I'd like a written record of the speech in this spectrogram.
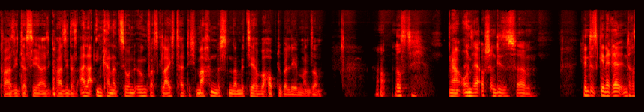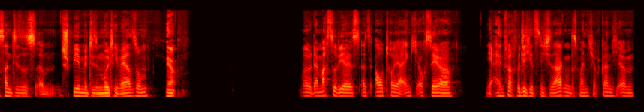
quasi, dass sie also quasi, dass alle Inkarnationen irgendwas gleichzeitig machen müssten, damit sie überhaupt überleben und so. Ja, lustig. Ja, Und und ja auch schon dieses, ähm, ich finde es generell interessant, dieses ähm, Spiel mit diesem Multiversum. ja, Weil da machst du dir als, als Autor ja eigentlich auch sehr, nee, einfach will ich jetzt nicht sagen, das meine ich auch gar nicht. Ähm,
